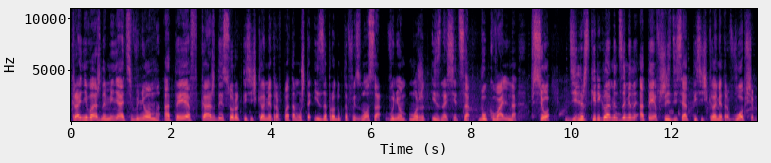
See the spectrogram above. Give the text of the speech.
Крайне важно менять в нем АТФ каждые 40 тысяч километров, потому что из-за продуктов износа в нем может износиться буквально все. Дилерский регламент замены АТФ 60 тысяч километров. В общем,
